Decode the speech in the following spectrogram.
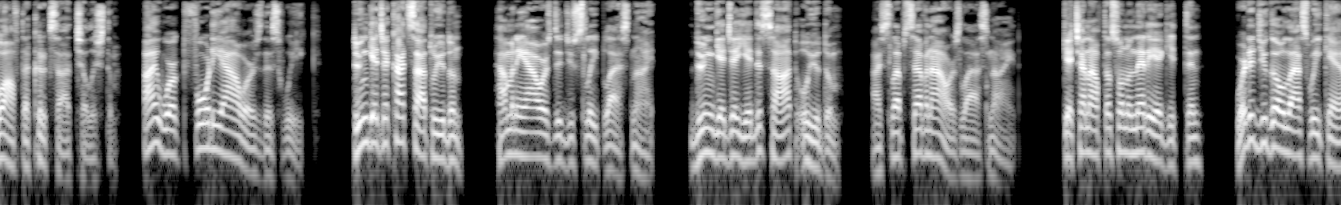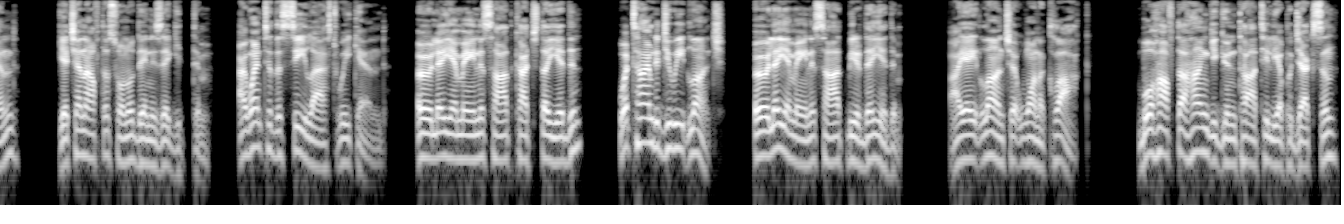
Bu hafta 40 saat çalıştım. I worked 40 hours this week. Dün gece kaç saat uyudun? How many hours did you sleep last night? Dün gece 7 saat uyudum. I slept 7 hours last night. Geçen hafta sonu nereye gittin? Where did you go last weekend? Geçen hafta sonu denize gittim. I went to the sea last weekend. Öğle yemeğini saat kaçta yedin? What time did you eat lunch? Öğle yemeğini saat 1'de yedim. I ate lunch at 1 o'clock. Bu hafta hangi gün tatil yapacaksın?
